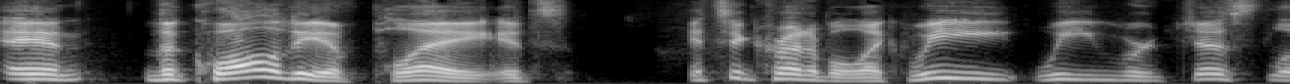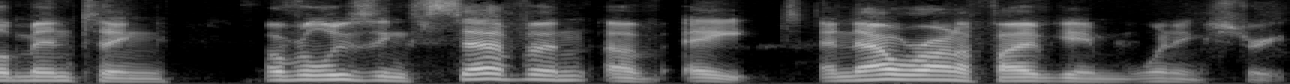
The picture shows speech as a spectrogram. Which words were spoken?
And the quality of play it's it's incredible. Like we we were just lamenting over losing seven of eight, and now we're on a five game winning streak.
